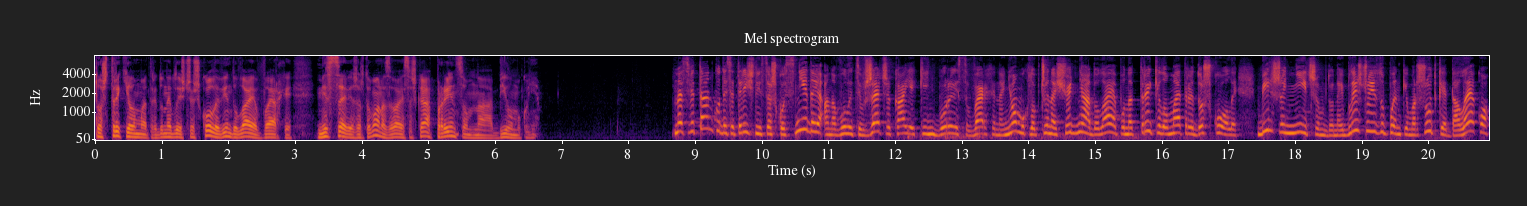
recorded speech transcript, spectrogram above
Тож три кілометри до найближчої школи він долає верхи. Місцеві жартома називає Сашка принцом на білому коні. На світанку десятирічний Сашко снідає, а на вулиці вже чекає кінь Борис. Верхи на ньому хлопчина щодня долає понад три кілометри до школи. Більше нічим. До найближчої зупинки маршрутки далеко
